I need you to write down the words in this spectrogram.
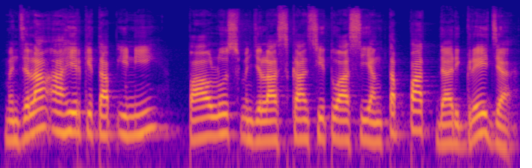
Menjelang akhir kitab ini, Paulus menjelaskan situasi yang tepat dari gereja,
